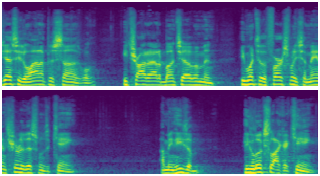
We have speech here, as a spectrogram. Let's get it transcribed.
Jesse to line up his sons. Well, he trotted out a bunch of them and he went to the first one. He said, Man, surely this one's a king. I mean, he's a, he looks like a king.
